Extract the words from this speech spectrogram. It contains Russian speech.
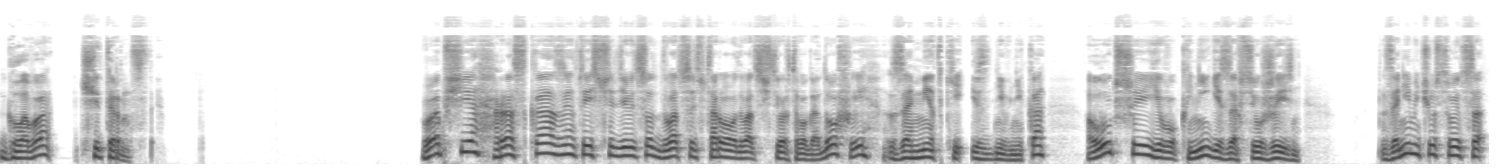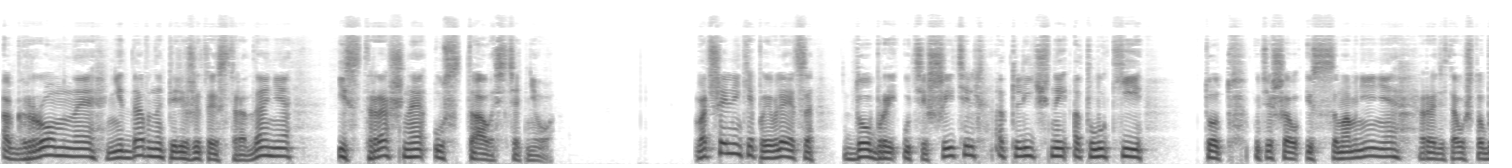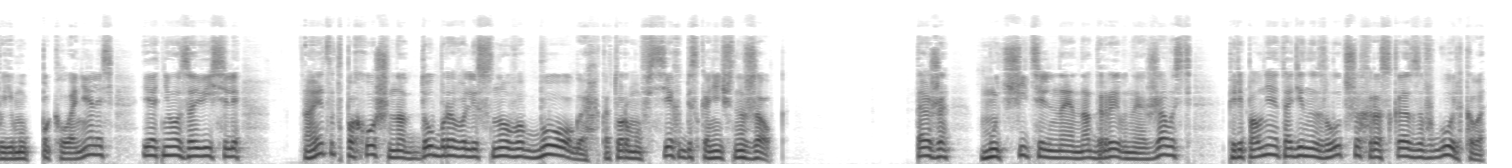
Глава 14. Вообще, рассказы 1922-24 годов и заметки из дневника лучшие его книги за всю жизнь. За ними чувствуется огромное, недавно пережитое страдание и страшная усталость от него. В отшельнике появляется добрый утешитель, отличный от Луки – тот утешал из самомнения, ради того, чтобы ему поклонялись и от него зависели, а этот похож на доброго лесного бога, которому всех бесконечно жалко. Та же мучительная надрывная жалость переполняет один из лучших рассказов Горького,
